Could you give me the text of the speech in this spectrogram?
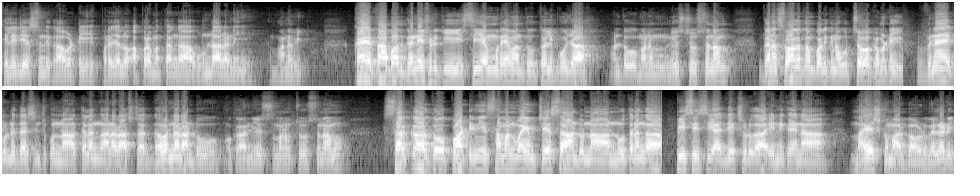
తెలియజేస్తుంది కాబట్టి ప్రజలు అప్రమత్తంగా ఉండాలని మనవి. ఖైరతాబాద్ గణేశుడికి సీఎం రేవంత్ తొలి పూజ అంటూ మనం న్యూస్ చూస్తున్నాం. ఘన స్వాగతం పలికిన ఉత్సవ కమిటీ వినాయకుడిని దర్శించుకున్న తెలంగాణ రాష్ట్ర గవర్నర్ అంటూ ఒక న్యూస్ మనం చూస్తున్నాము. సర్కార్తో పార్టీని సమన్వయం చేస్తా అంటున్న నూతనంగా పిసిసి అధ్యక్షుడిగా ఎన్నికైన మహేష్ కుమార్ గౌడ్ వెల్లడి.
